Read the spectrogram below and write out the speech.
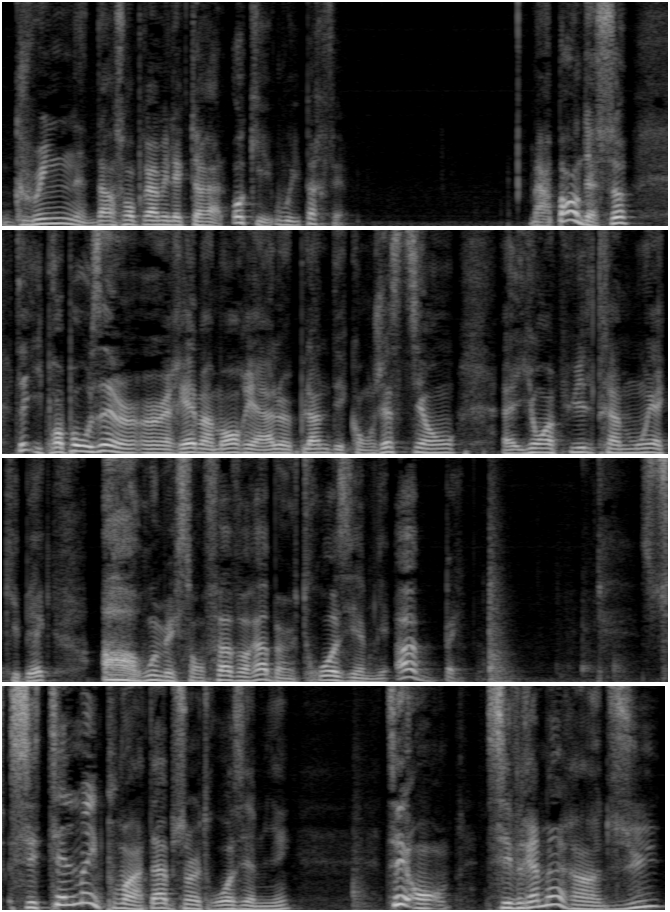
green dans son programme électoral. OK, oui, parfait. Mais à part de ça, ils proposaient un, un, REM à Montréal, un plan de décongestion. Euh, ils ont appuyé le tramway à Québec. Ah oui, mais ils sont favorables à un troisième lien. Ah ben, c'est tellement épouvantable sur un troisième lien. Tu sais, c'est vraiment rendu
